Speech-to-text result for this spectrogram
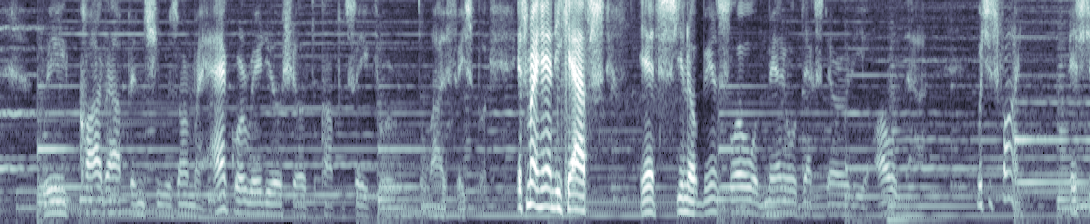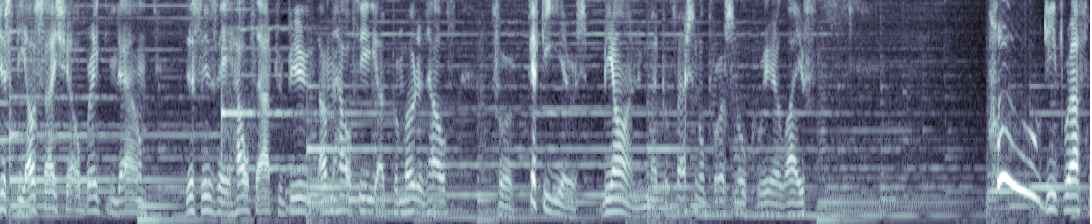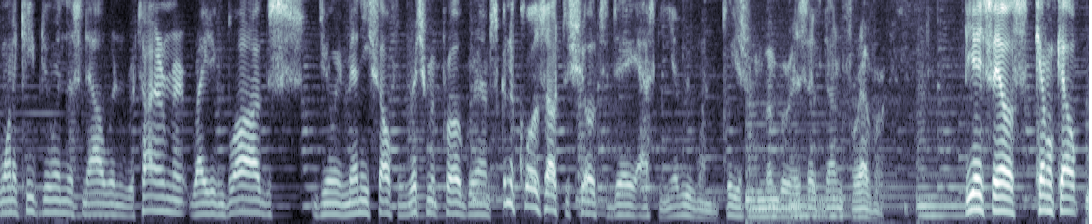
we caught up and she was on my Anchor radio show to compensate for the live Facebook. It's my handicaps. It's, you know, being slow with manual dexterity, all of that, which is fine. It's just the outside shell breaking down. This is a health attribute. I'm healthy. I've promoted health for 50 years beyond in my professional, personal career life. Whoo, deep breath. Want to keep doing this now in retirement, writing blogs, doing many self enrichment programs. Going to close out the show today asking everyone please remember, as I've done forever, BH Sales, Kennel Kelp,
